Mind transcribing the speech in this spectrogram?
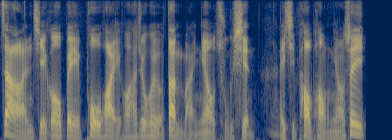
栅栏结构被破坏以后，它就会有蛋白尿出现，以及泡泡尿。所以，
